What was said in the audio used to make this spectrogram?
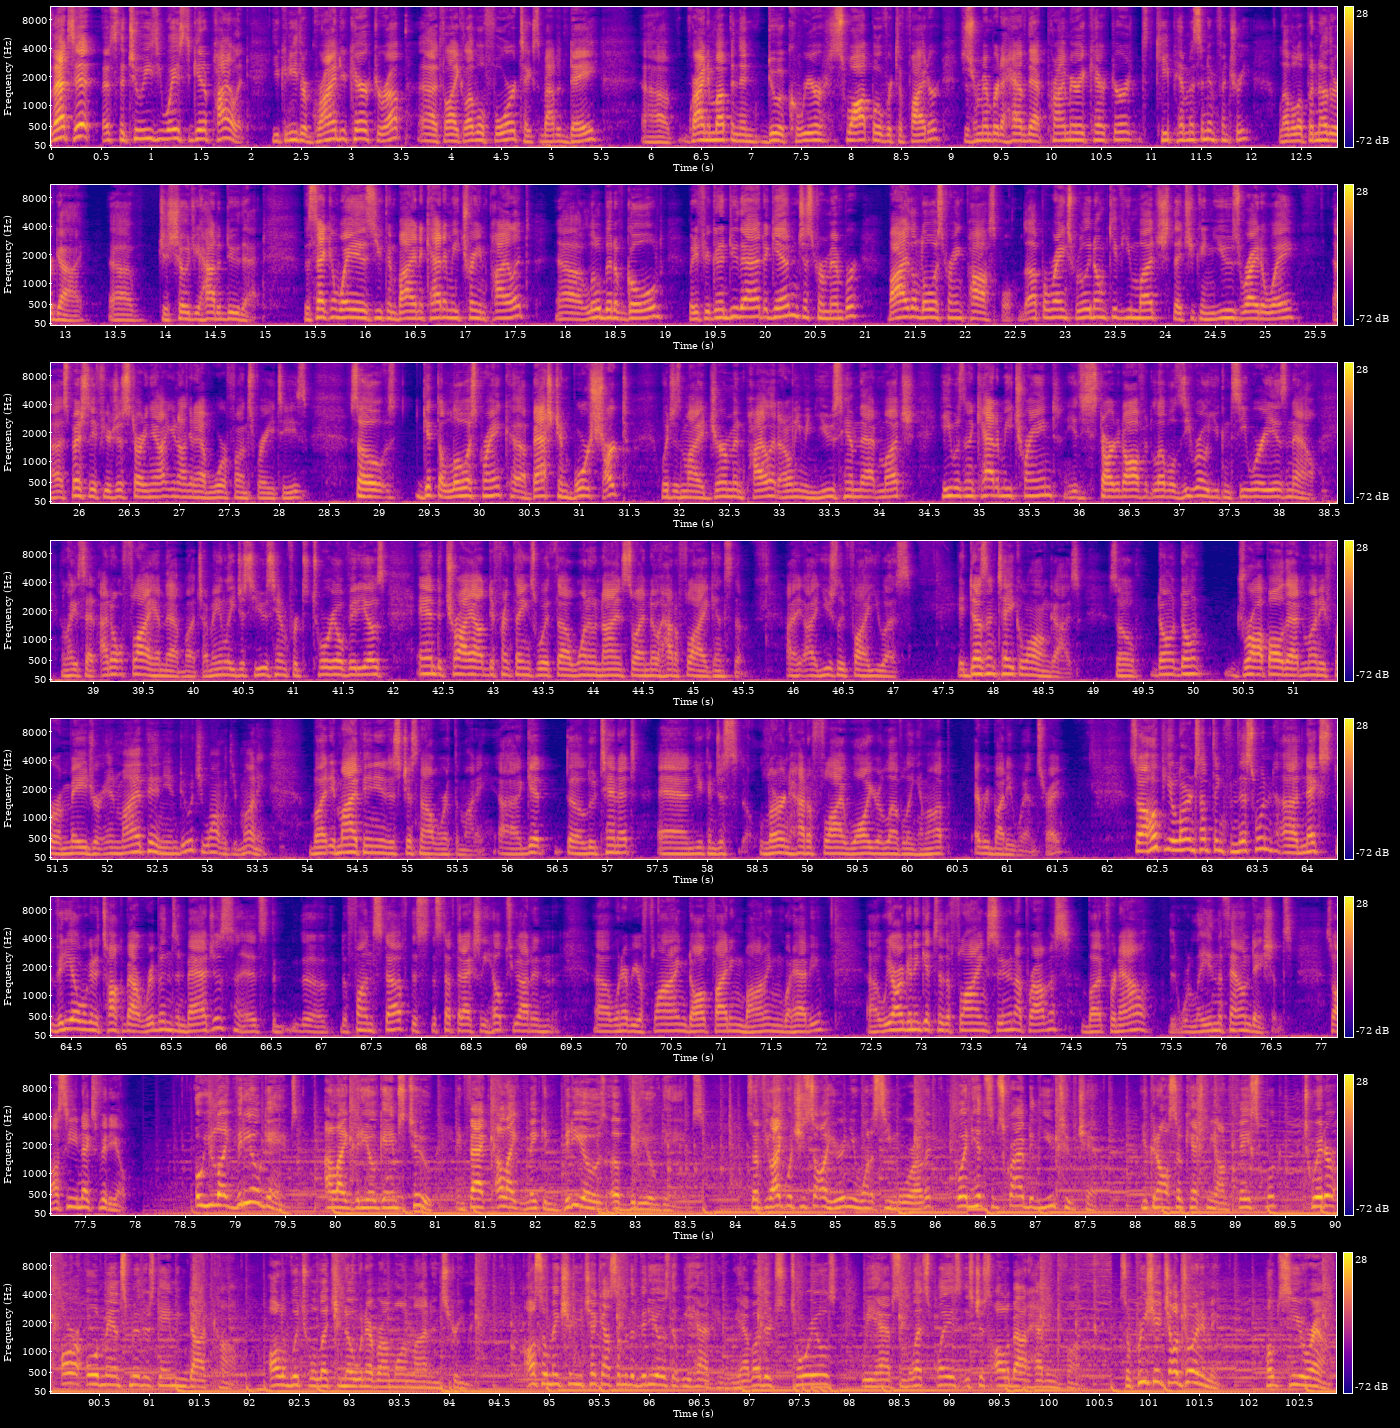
So that's it. That's the two easy ways to get a pilot. You can either grind your character up uh, to like level four, takes about a day. Uh, grind him up and then do a career swap over to fighter. Just remember to have that primary character, keep him as an infantry, level up another guy. Uh, just showed you how to do that. The second way is you can buy an academy trained pilot, uh, a little bit of gold. But if you're going to do that again, just remember buy the lowest rank possible. The upper ranks really don't give you much that you can use right away, uh, especially if you're just starting out. You're not going to have war funds for ATs. So get the lowest rank, uh, Bastian Borchardt, which is my German pilot. I don't even use him that much. He was an academy trained. He started off at level zero. You can see where he is now. And like I said, I don't fly him that much. I mainly just use him for tutorial videos and to try out different things with uh, 109 so I know how to fly against them. I, I usually fly US. It doesn't take long, guys. So don't don't drop all that money for a major. In my opinion, do what you want with your money. But in my opinion, it's just not worth the money. Uh, get the lieutenant, and you can just learn how to fly while you're leveling him up. Everybody wins, right? So I hope you learned something from this one. Uh, next video, we're going to talk about ribbons and badges. It's the, the, the fun stuff. This is the stuff that actually helps you out in uh, whenever you're flying, dogfighting, bombing, what have you. Uh, we are going to get to the flying soon, I promise. But for now, we're laying the foundations. So I'll see you next video. Oh, you like video games? I like video games too. In fact, I like making videos of video games. So if you like what you saw here and you want to see more of it, go ahead and hit subscribe to the YouTube channel. You can also catch me on Facebook, Twitter, or oldmansmithersgaming.com, all of which will let you know whenever I'm online and streaming. Also, make sure you check out some of the videos that we have here. We have other tutorials, we have some Let's Plays. It's just all about having fun. So appreciate y'all joining me. Hope to see you around.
